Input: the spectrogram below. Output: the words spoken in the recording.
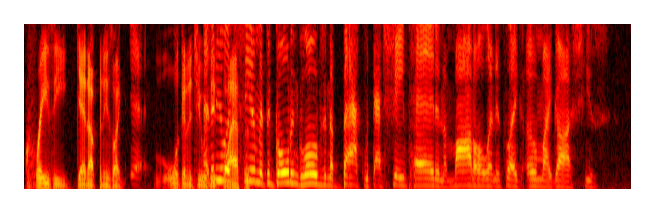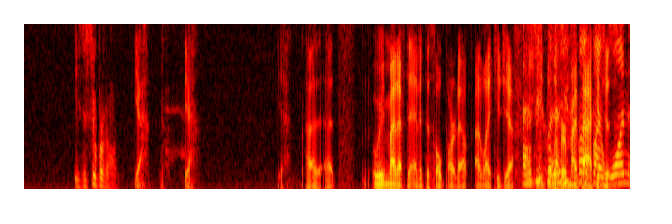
crazy get up, and he's like Yeah. looking at you with And then you like see him at the Golden Globes in the back with that shaved head and the model, and it's like, oh my gosh, he's he's a supervillain. Yeah, yeah, yeah. Uh, that's we might have to edit this whole part out. I like you, Jeff. As you, you, deliver you my drive packages. by one,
